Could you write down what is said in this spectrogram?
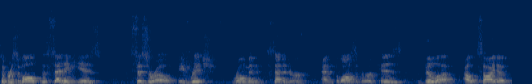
So first of all, the setting is Cicero, a rich Roman senator and philosopher, his villa outside of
